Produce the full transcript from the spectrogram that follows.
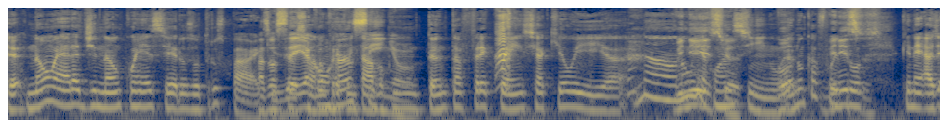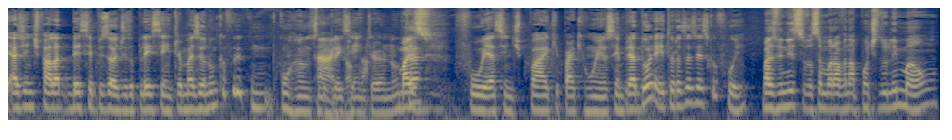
Eu não era de não conhecer os outros parques. Mas você ia eu com não frequentava rancinho. com tanta frequência que eu ia. Não, Vinícius, não ia com rancinho. Eu nunca fui Vinícius. pro... Que nem a, a, gente fala desse episódio do Play Center, mas eu nunca fui com, com ranço ah, do Play então Center. Tá. Eu nunca mas... fui assim, tipo, ai, que parque ruim. Eu sempre adorei todas as vezes que eu fui. Mas, Vinícius, você morava na Ponte do Limão,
